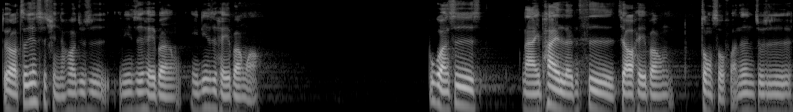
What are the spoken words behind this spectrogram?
对啊，这件事情的话，就是一定是黑帮，一定是黑帮嘛。不管是哪一派人士叫黑帮动手，反正就是，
